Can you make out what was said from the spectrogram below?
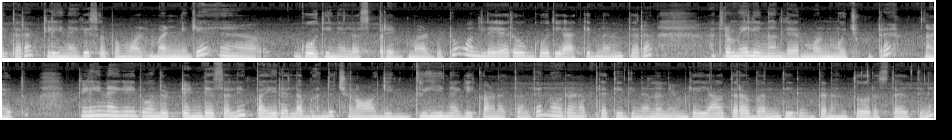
ಈ ಥರ ಕ್ಲೀನಾಗಿ ಸ್ವಲ್ಪ ಮಣ್ಣಿಗೆ ಗೋಧಿನೆಲ್ಲ ಸ್ಪ್ರೆಡ್ ಮಾಡಿಬಿಟ್ಟು ಒಂದು ಲೇಯರು ಗೋಧಿ ಹಾಕಿದ ನಂತರ ಅದ್ರ ಮೇಲೆ ಇನ್ನೊಂದು ಲೇಯರ್ ಮಣ್ಣು ಮುಚ್ಚಿಬಿಟ್ರೆ ಆಯಿತು. ಕ್ಲೀನಾಗಿ ಇದು ಒಂದು ಟೆನ್ ಡೇಸಲ್ಲಿ ಪೈರೆಲ್ಲ ಬಂದು ಚೆನ್ನಾಗಿ ಗ್ರೀನಾಗಿ ಕಾಣುತ್ತಂತೆ. ನೋಡೋಣ ಪ್ರತಿದಿನವೂ ನಿಮಗೆ ಯಾವ ಥರ ಬಂದಿದೆ ಅಂತ ನಾನು ತೋರಿಸ್ತಾ ಇರ್ತೀನಿ.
